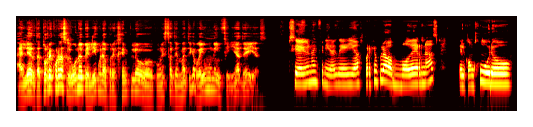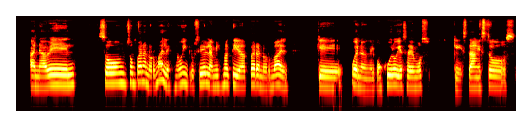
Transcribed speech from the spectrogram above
alerta. ¿Tú recuerdas alguna película, por ejemplo, con esta temática? Porque hay una infinidad de ellas. Sí, hay una infinidad de ellas. Por ejemplo, modernas, El Conjuro, Anabel, son, son paranormales, ¿no? Inclusive la misma actividad paranormal que, bueno, en El Conjuro ya sabemos que están estos,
